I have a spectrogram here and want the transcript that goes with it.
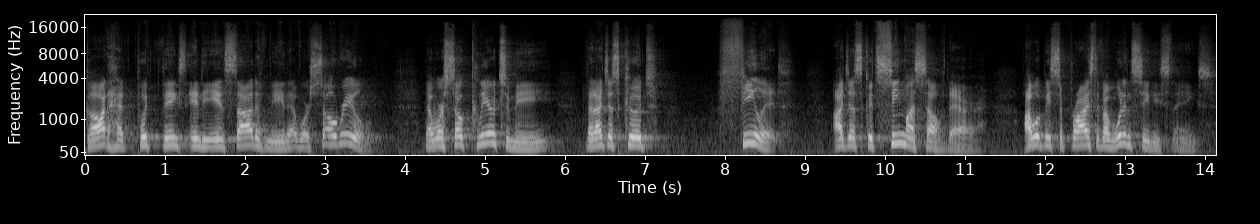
God had put things in the inside of me that were so real, that were so clear to me, that I just could feel it I just could see myself there. I would be surprised if I wouldn't see these things.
